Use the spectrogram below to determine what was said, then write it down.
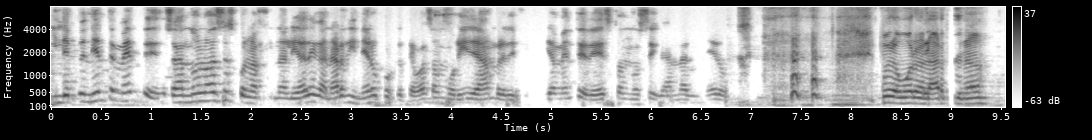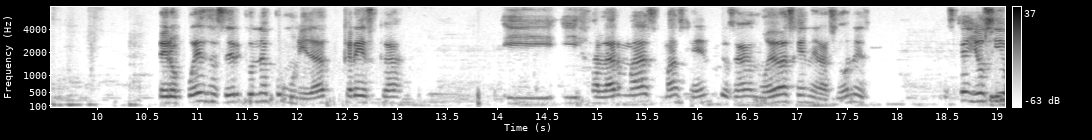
independientemente, o sea, no lo haces con la finalidad de ganar dinero porque te vas a morir de hambre, definitivamente de esto no se gana dinero. Puro amor al arte, ¿no? pero puedes hacer que una comunidad crezca y, jalar más, más gente, o sea, nuevas generaciones. Es que yo sí,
